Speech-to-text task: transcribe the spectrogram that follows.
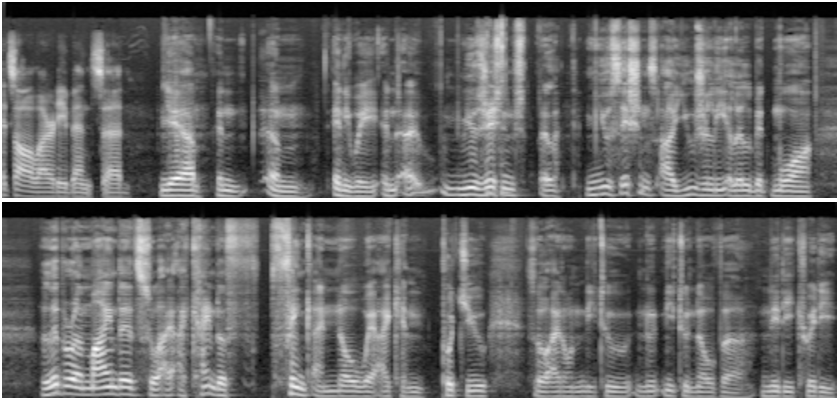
It's all already been said. Yeah, and um, anyway, and uh, musicians uh, musicians are usually a little bit more liberal-minded, so I, I kind of think I know where I can put you, so I don't need to need to know the nitty-gritty.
